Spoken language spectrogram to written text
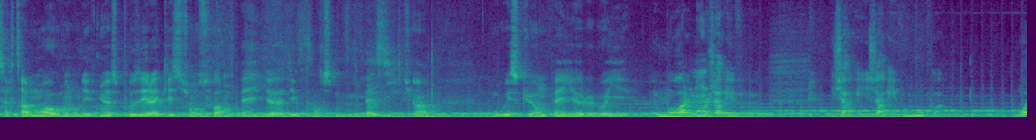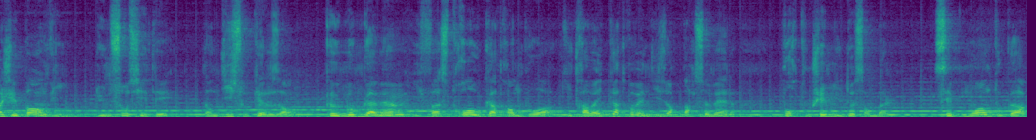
Certains mois où on en est venu à se poser la question, soit on paye euh, des courses basiques, tu vois, ou est-ce qu'on paye euh, le loyer? Moralement, j'arrive, j'arrive, j'arrive au bout, quoi. Moi, j'ai pas envie d'une société, dans 10 ou 15 ans, que mon gamin il fasse 3 ou 4 emplois, qu'il travaille 90 heures par semaine pour toucher 1200 balles. C'est moi, en tout cas,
